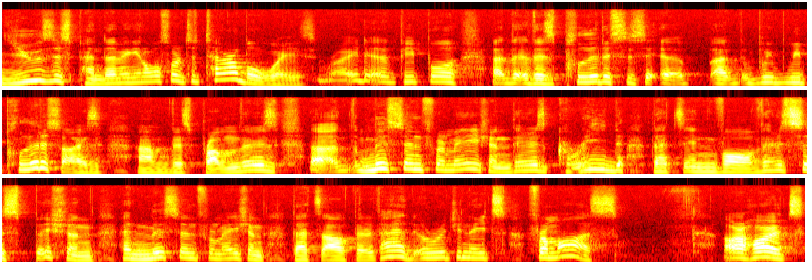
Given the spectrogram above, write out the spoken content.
use this pandemic in all sorts of terrible ways, right? Uh, people, uh, there's politicis- uh, uh, we, we, politicize um, this problem. There's uh, misinformation, there's greed that's involved, there's suspicion and misinformation that's out there. That originates from us. Our hearts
